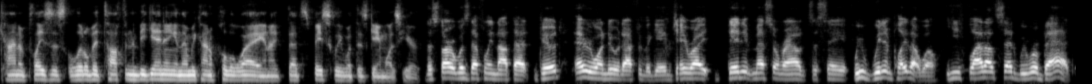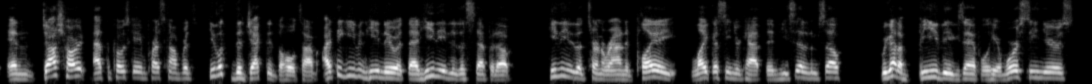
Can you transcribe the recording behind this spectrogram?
kind of plays us a little bit tough in the beginning, and then we kind of pull away, and I that's basically what this game was here. The start was definitely not that good. Everyone knew it after the game. Jay Wright didn't mess around to say we, we didn't play that well. He flat out said we were bad. And Josh Hart at the post game press conference, he looked dejected the whole time. I think even he knew it that he needed to step it up. He needed to turn around and play like a senior captain. He said it himself. We got to be the example here. We're seniors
